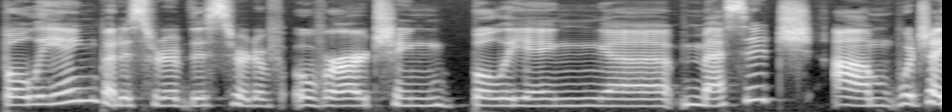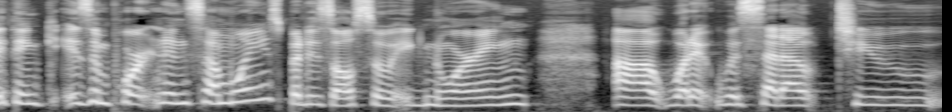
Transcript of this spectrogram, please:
bullying, but is sort of this sort of overarching bullying uh, message, um, which I think is important in some ways, but is also ignoring uh, what it was set out to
